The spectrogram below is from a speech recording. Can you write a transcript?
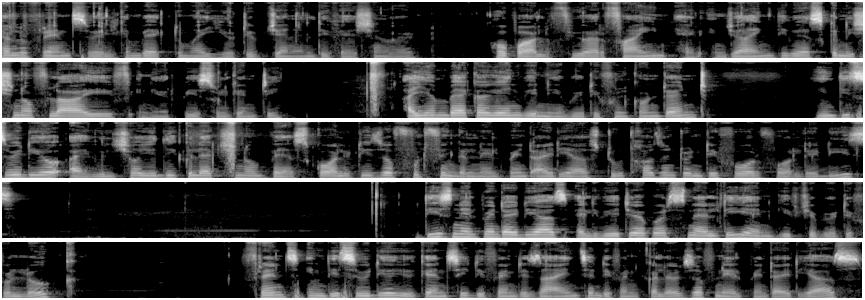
Hello friends, welcome back to my YouTube channel The Fashion World. Hope all of you are fine and enjoying the best condition of life in your peaceful country. I am back again with new beautiful content. In this video, I will show you the collection of best qualities of foot finger nail paint ideas 2024 for ladies. These nail paint ideas elevate your personality and give you a beautiful look. Friends, in this video you can see different designs and different colors of nail paint ideas.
